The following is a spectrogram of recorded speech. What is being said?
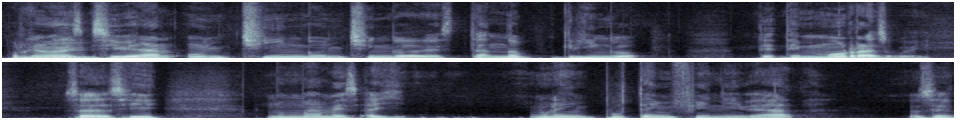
Porque no, Ujú. si vieran un chingo, un chingo de stand-up gringo de, de morras, güey. O sea, así, no mames, hay una puta infinidad, o sea,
